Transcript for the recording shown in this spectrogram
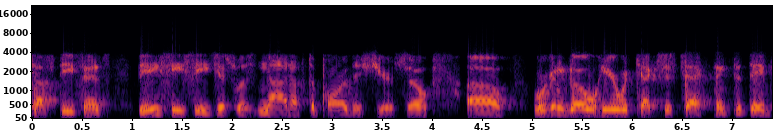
tough defense. The ACC just was not up to par this year. So uh, we're going to go here with Texas Tech. Think that they've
